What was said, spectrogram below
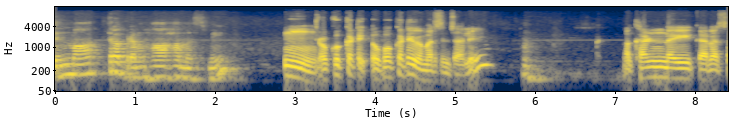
చిన్మాత్ర బ్రహ్మాహమస్మి. ఒక్కొక్కటి ఒక్కొక్కటి విమర్శించాలి. అఖండైకరస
